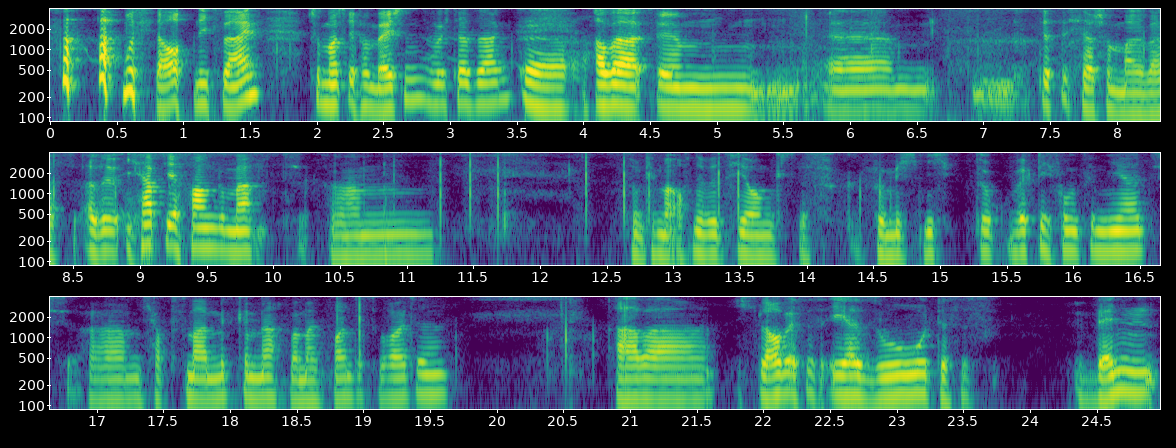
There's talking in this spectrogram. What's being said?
muss ja auch nicht sein. Too much information, würde ich da sagen. Ja. Aber ähm, ähm, das ist ja schon mal was. Also ich habe die Erfahrung gemacht, ähm, ein Thema offene Beziehung, das für mich nicht so wirklich funktioniert. Ähm, ich habe es mal mitgemacht, weil mein Freund es wollte. Aber ich glaube, es ist eher so, dass es, wenn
